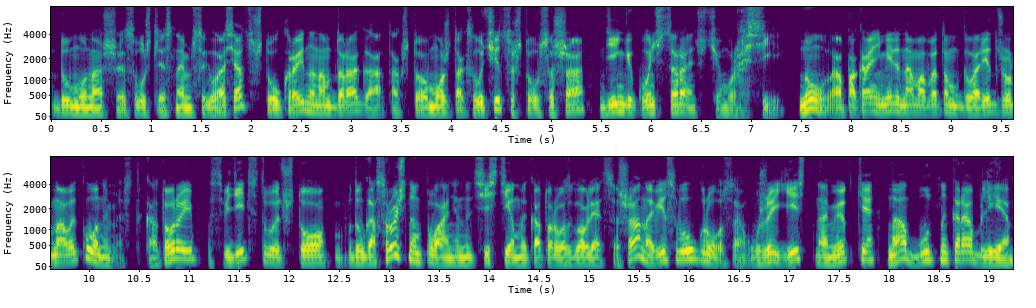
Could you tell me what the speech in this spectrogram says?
думаю, наши слушатели с нами согласятся, что Украина нам дорога, так что может так случиться, что у США деньги кончатся раньше, чем у России. Ну, а по крайней мере, нам об этом говорит журнал «Экономист», который свидетельствует, что в долгосрочном плане над системой, которую возглавляет США, нависла угроза. Уже есть наметки на бунт на корабле,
